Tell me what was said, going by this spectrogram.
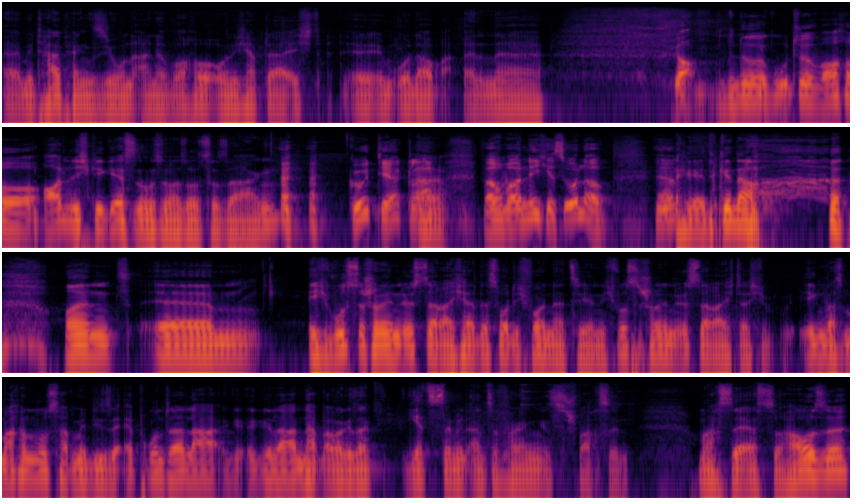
äh, mit Halbpension eine Woche und ich habe da echt äh, im Urlaub eine, ja, eine gute Woche ordentlich gegessen, um es mal so zu sagen. Gut, ja, klar. Äh, Warum auch nicht? Ist Urlaub. Ja. Genau. Und ähm, ich wusste schon in Österreich, das wollte ich vorhin erzählen, ich wusste schon in Österreich, dass ich irgendwas machen muss, habe mir diese App runtergeladen, habe aber gesagt, jetzt damit anzufangen, ist Schwachsinn. Machst du erst zu Hause.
